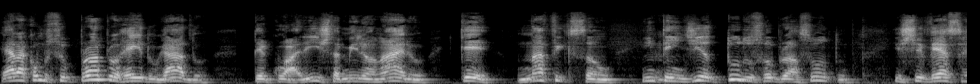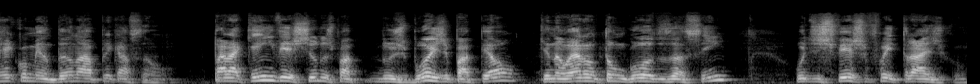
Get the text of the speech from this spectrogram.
era como se o próprio rei do gado, pecuarista milionário que, na ficção, entendia tudo sobre o assunto, estivesse recomendando a aplicação. Para quem investiu nos, nos bois de papel, que não eram tão gordos assim, o desfecho foi trágico.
